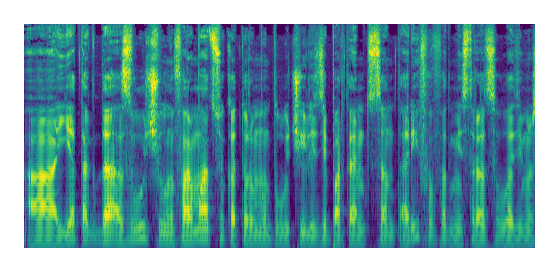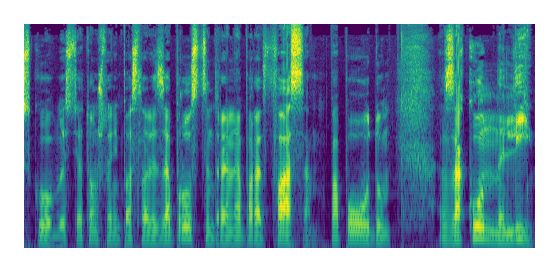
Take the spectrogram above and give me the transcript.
А, я тогда озвучил информацию, которую мы получили из Департамента цен тарифов администрации Владимирской области о том, что они послали запрос в центральный аппарат ФАСа по поводу законно ли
